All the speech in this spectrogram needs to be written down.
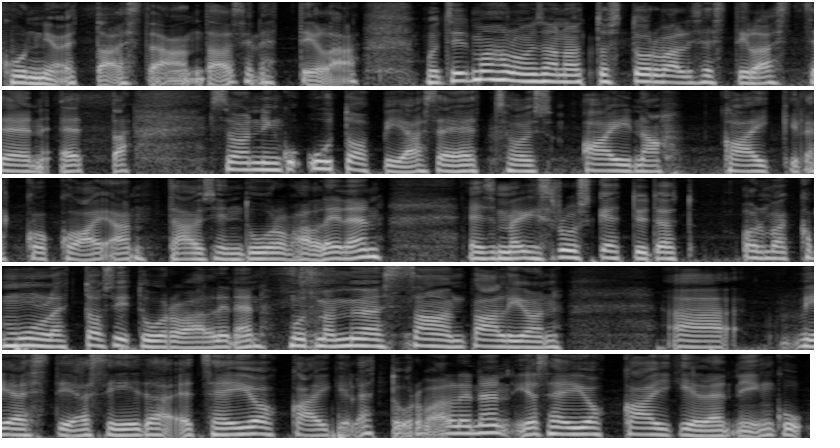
kunnioittaa sitä antaa sille tilaa. Mutta sitten mä haluan sanoa tuosta turvallisesta tilasta sen, että se on niinku utopia se, että se olisi aina kaikille koko ajan täysin turvallinen. Esimerkiksi ruskeat tytöt on vaikka mulle tosi turvallinen, mutta mä myös saan paljon ää, viestiä siitä, että se ei ole kaikille turvallinen ja se ei ole kaikille niin kuin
